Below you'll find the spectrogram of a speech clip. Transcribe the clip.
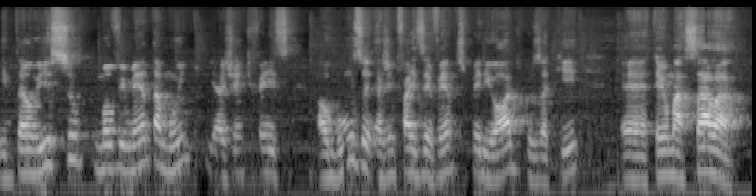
Então, isso movimenta muito e a gente fez alguns, a gente faz eventos periódicos aqui é, tem uma sala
